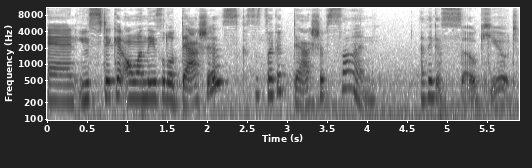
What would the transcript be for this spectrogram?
and you stick it on one of these little dashes because it's like a dash of sun. I think it's so cute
